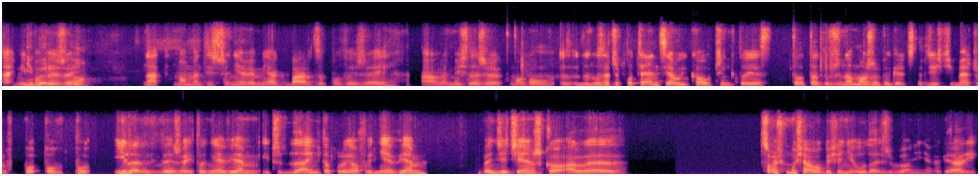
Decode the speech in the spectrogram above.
daj mi niby, powyżej. No na ten moment jeszcze nie wiem, jak bardzo powyżej, ale myślę, że mogą, no znaczy potencjał i coaching to jest, to ta drużyna może wygrać 40 meczów. Po, po, po ile wyżej, to nie wiem i czy da im to playoffy, nie wiem. Będzie ciężko, ale coś musiałoby się nie udać, żeby oni nie wygrali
